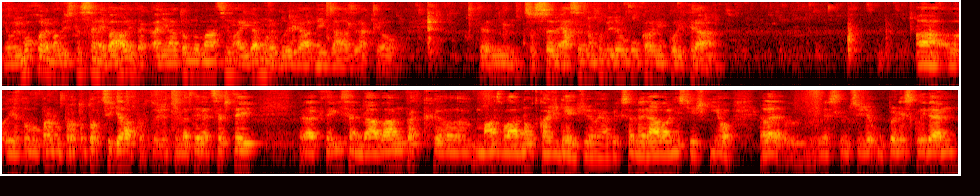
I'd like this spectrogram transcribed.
Jo, mimochodem, abyste se nebáli, tak ani na tom domácím Aidamu nebude žádný zázrak, jo. Ten, co jsem, já jsem na to video koukal několikrát. A je to opravdu, proto to chci dělat, protože tyhle ty recepty, eh, které jsem dávám, tak eh, má zvládnout každý, že jo. Já bych se nedával nic těžkého, ale myslím si, že úplně s klidem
